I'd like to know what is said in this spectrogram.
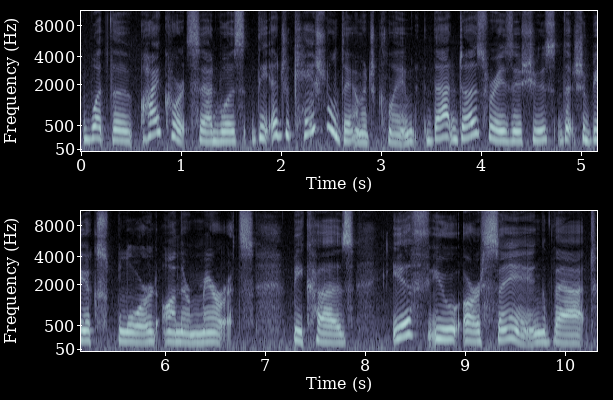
what the High Court said was the educational damage claim that does raise issues that should be explored on their merits because if you are saying that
